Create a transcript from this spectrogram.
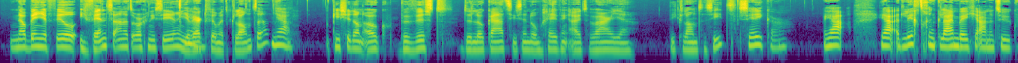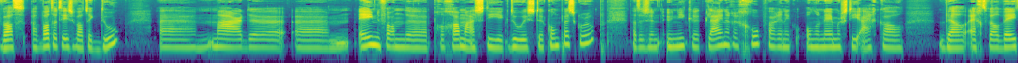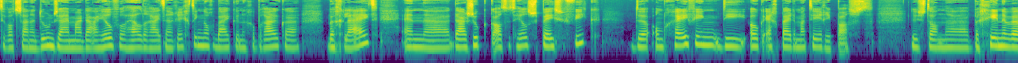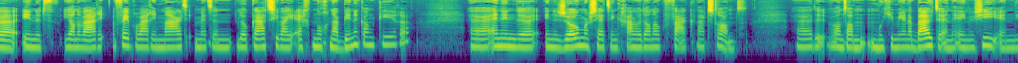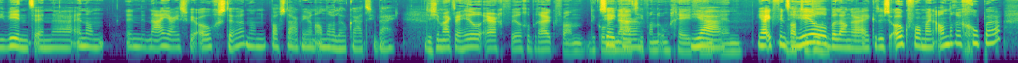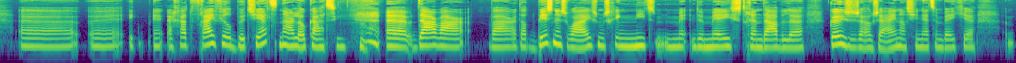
Nou ben je veel events aan het organiseren. Je Ja. werkt veel met klanten. Ja. Kies je dan ook bewust de locaties en de omgeving uit waar je die klanten ziet? Zeker. Ja, ja, het ligt er een klein beetje aan natuurlijk wat, wat het is wat ik doe. Ehm, maar de, ehm, een van de programma's die ik doe is de Compass Group. Dat is een unieke kleinere groep waarin ik ondernemers die eigenlijk al wel echt wel weten wat ze aan het doen zijn, maar daar heel veel helderheid en richting nog bij kunnen gebruiken, begeleid. En eh, daar zoek ik altijd heel specifiek de omgeving die ook echt bij de materie past. Dus dan eh, beginnen we in het januari, februari, maart met een locatie waar je echt nog naar binnen kan keren. Eh, en in de, in de zomersetting gaan we dan ook vaak naar het strand. Eh, want dan moet je meer naar buiten en de energie en die wind. En, en dan in het najaar is weer oogsten. En dan past daar weer een andere locatie bij. Dus je maakt er heel erg veel gebruik van. De combinatie Zeker. van de omgeving. Ja. En Ja, ik vind het heel belangrijk. Dus ook voor mijn andere groepen. Eh, eh, ik, er gaat vrij veel budget naar locatie. Eh, daar waar, waar dat business-wise misschien niet me- de meest rendabele keuze zou zijn. Als je net een beetje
